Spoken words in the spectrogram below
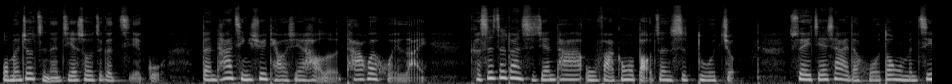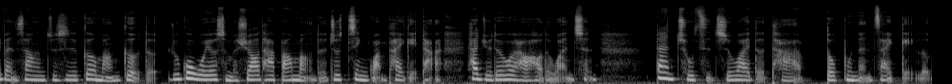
我们就只能接受这个结果。等他情绪调节好了，他会回来。可是这段时间他无法跟我保证是多久，所以接下来的活动我们基本上就是各忙各的。如果我有什么需要他帮忙的，就尽管派给他，他绝对会好好的完成。但除此之外的，他都不能再给了。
